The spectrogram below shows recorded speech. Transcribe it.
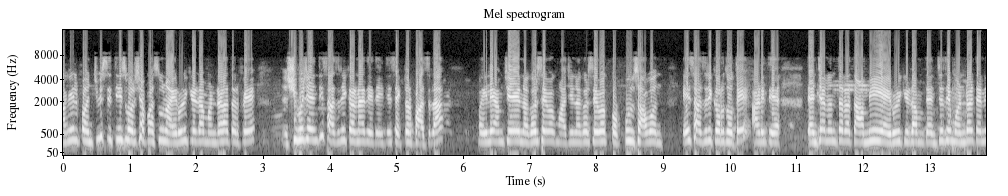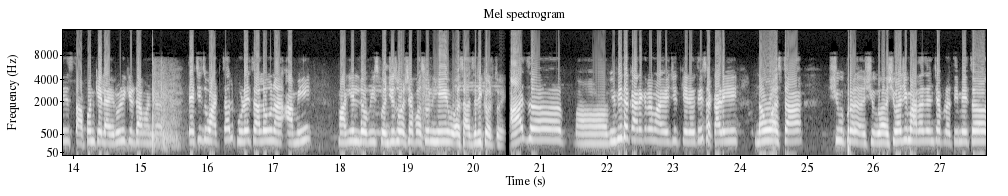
मागील पंचवीस ते तीस वर्षापासून ऐरोळी क्रीडा मंडळातर्फे शिवजयंती साजरी करण्यात येते इथे सेक्टर पाच ला पहिले आमचे नगरसेवक माजी नगरसेवक पप्पू सावंत हे साजरी करत होते आणि ते त्यांच्यानंतर आता आम्ही ऐरोळी क्रीडा त्यांचे जे मंडळ त्यांनी स्थापन केलं ऐरोळी क्रीडा मंडळ त्याचीच वाटचाल पुढे चालवून आम्ही मागील वीस पंचवीस वर्षापासून ही साजरी करतोय. आज विविध कार्यक्रम आयोजित केले होते. सकाळी नऊ वाजता शिवप्र शिव शिवाजी महाराजांच्या प्रतिमेचं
